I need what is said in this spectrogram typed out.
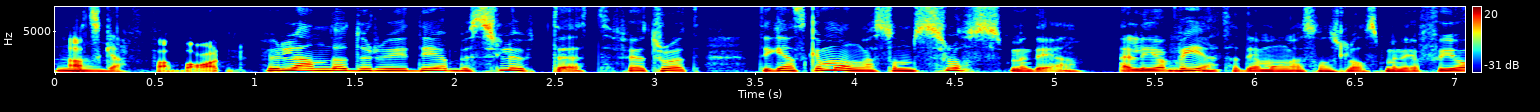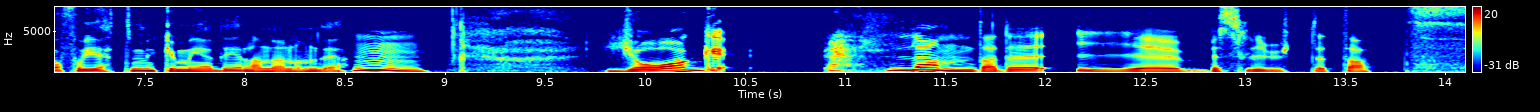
mm. att skaffa barn. Hur landade du i det beslutet? För jag tror att det är ganska många som slåss med det. Eller jag mm. vet att det är många som slåss med det, för jag får jättemycket meddelanden om det. Mm. Jag landade i beslutet att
